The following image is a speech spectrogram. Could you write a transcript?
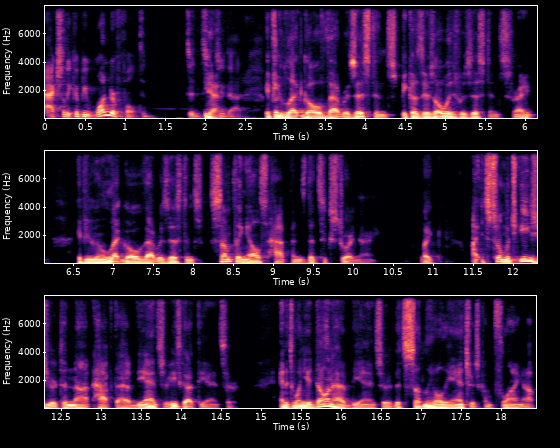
actually could be wonderful to to, to yeah. do that. If but, you let go of that resistance, because there's always resistance, right? If you can let go of that resistance, something else happens that's extraordinary. Like it's so much easier to not have to have the answer. He's got the answer. And it's when you don't have the answer that suddenly all the answers come flying up.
